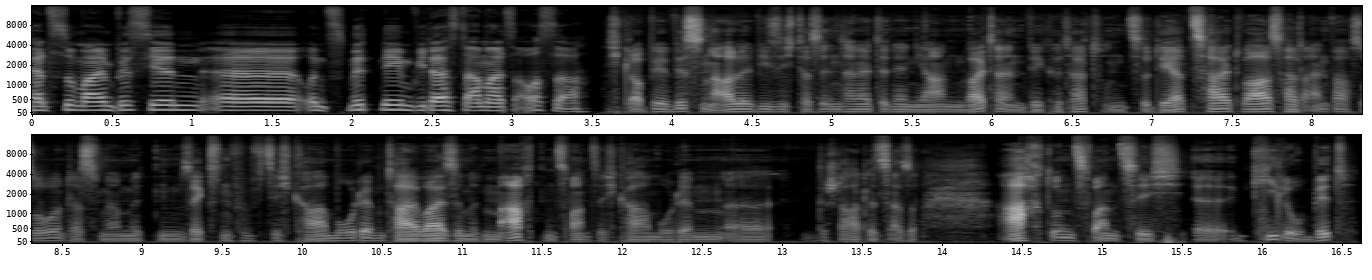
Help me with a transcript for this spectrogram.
Kannst du mal ein bisschen äh, uns mitnehmen, wie das damals aussah? Ich glaube, wir wissen alle, wie sich das Internet in den Jahren weiterentwickelt hat. Und zu der Zeit war es halt einfach so, dass wir mit einem 56K-Modem, teilweise mit einem 28K-Modem äh, gestartet ist, also 28 äh, Kilobit.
